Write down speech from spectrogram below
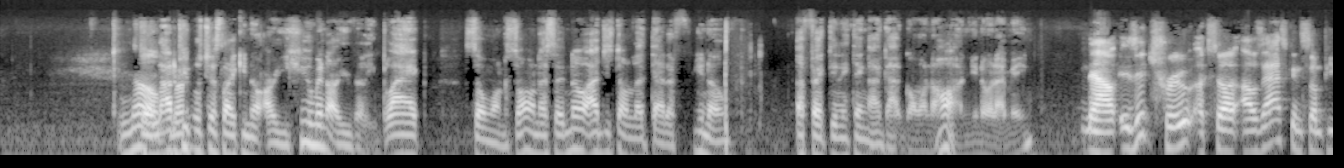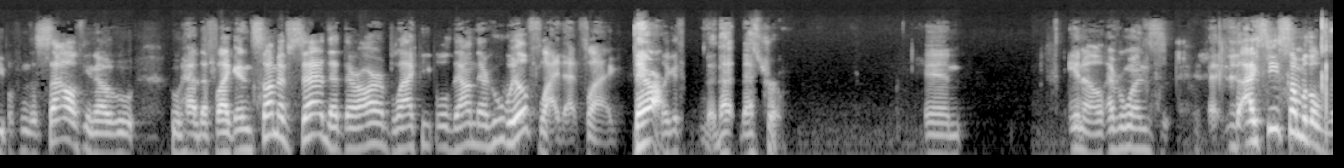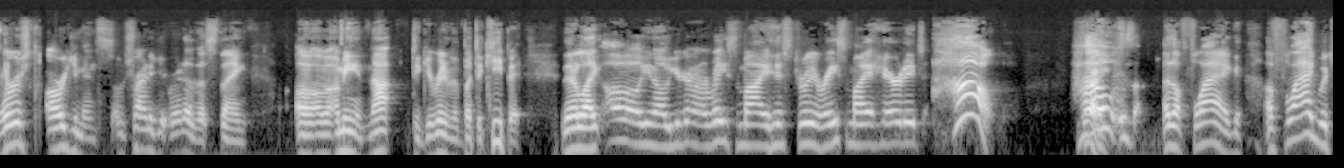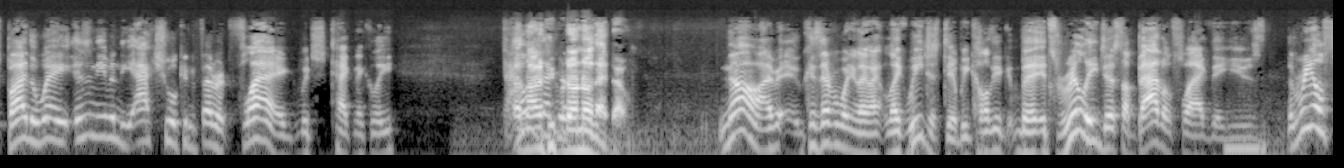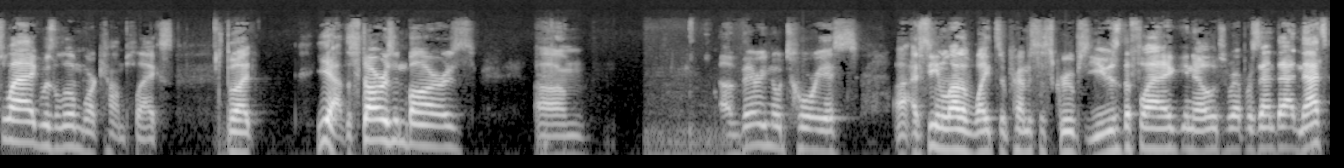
No, so a lot of people just like, you know, are you human? Are you really black? So on and so on. I said, no, I just don't let that, you know, affect anything I got going on. You know what I mean? Now, is it true? uh, So I was asking some people from the South, you know, who who have the flag, and some have said that there are black people down there who will fly that flag. There are. Like, that that's true. and you know, everyone's. I see some of the worst arguments of trying to get rid of this thing. Uh, I mean, not to get rid of it, but to keep it. They're like, oh, you know, you're gonna erase my history, erase my heritage. How? How is Right. a flag a flag which, by the way, isn't even the actual Confederate flag? Which technically, A lot of people gonna- don't know that though. No, because everyone like, like like we just did, we called it, but it's really just a battle flag they used. The real flag was a little more complex, but yeah, the stars and bars, um, a very notorious. Uh, I've seen a lot of white supremacist groups use the flag, you know, to represent that, and that's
